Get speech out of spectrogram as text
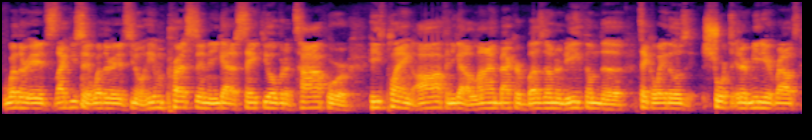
whether it's like you said, whether it's you know him pressing and you got a safety over the top, or he's playing off and you got a linebacker buzzing underneath him to take away those short to intermediate routes.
